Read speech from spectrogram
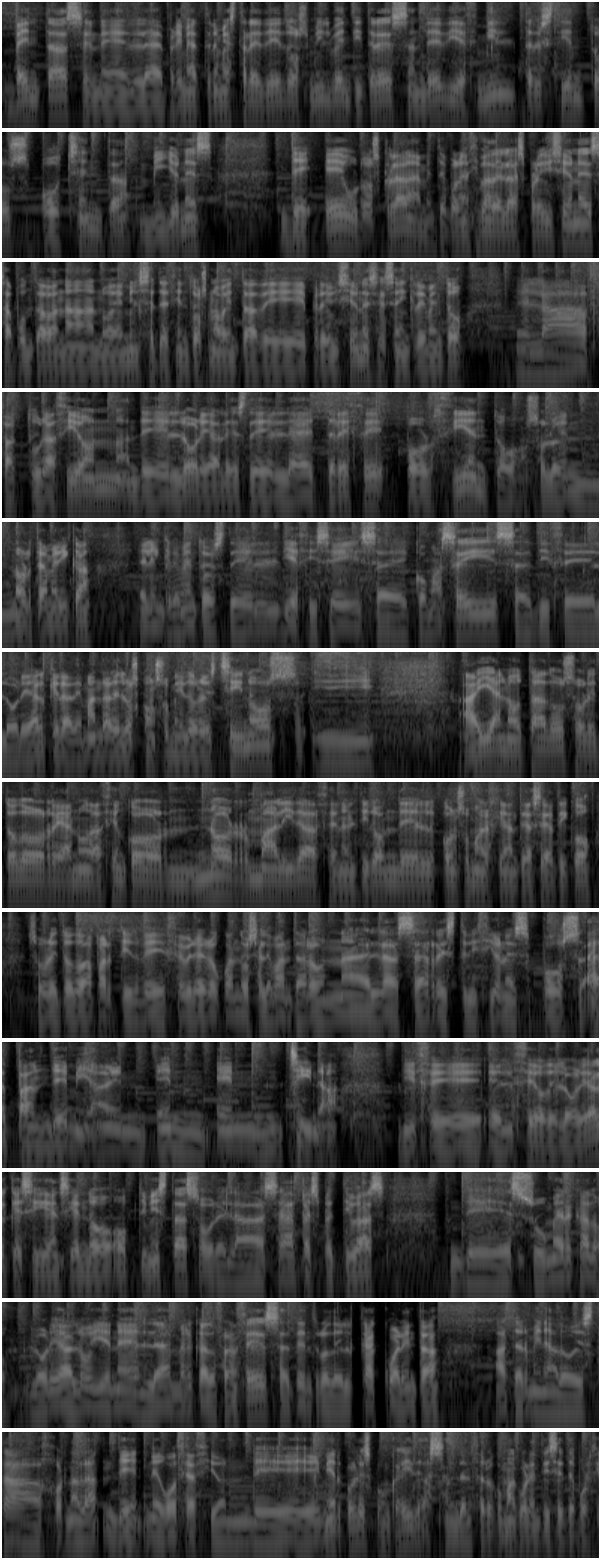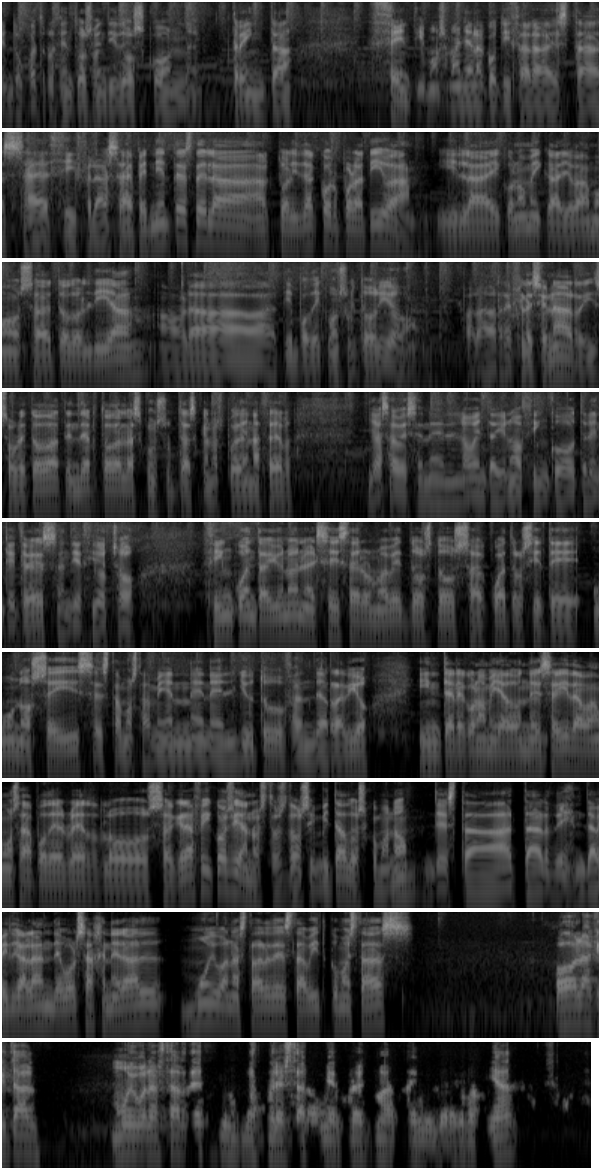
ventas en el primer trimestre de 2023 de 10.380 millones de de euros, claramente. Por encima de las previsiones, apuntaban a 9.790 de previsiones, ese incremento en la facturación de L'Oreal es del 13%, solo en Norteamérica el incremento es del 16,6, dice L'Oreal que la demanda de los consumidores chinos y Ahí ha notado sobre todo reanudación con normalidad en el tirón del consumo del gigante asiático, sobre todo a partir de febrero, cuando se levantaron eh, las restricciones post pandemia en, en China. Dice el CEO de L'Oréal que siguen siendo optimistas sobre las eh, perspectivas de su mercado. L'Oréal hoy en el mercado francés, dentro del CAC 40, ha terminado esta jornada de negociación de miércoles con caídas del 0,47%, 422,30 céntimos. Mañana cotizará estas eh, cifras. Eh, pendientes de la actualidad corporativa y la económica, llevamos eh, todo el día. Ahora tiempo de consultorio para reflexionar y sobre todo atender todas las consultas que nos pueden hacer, ya sabes, en el 91 533 en 18 51 en el 609-224716. Estamos también en el YouTube de Radio Intereconomía, donde enseguida vamos a poder ver los gráficos y a nuestros dos invitados, como no, de esta tarde. David Galán, de Bolsa General. Muy buenas tardes, David, ¿cómo estás? Hola, ¿qué tal? Muy buenas tardes. Un placer estar un miércoles más en Intereconomía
